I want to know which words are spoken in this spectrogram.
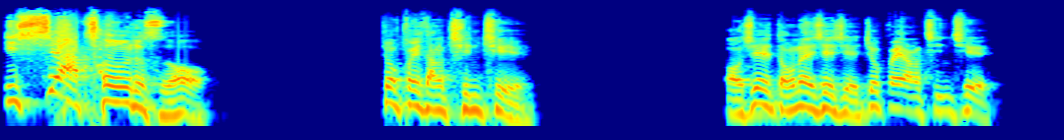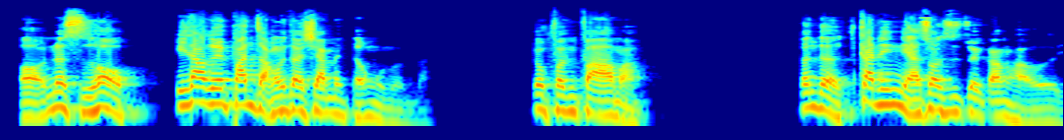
一下车的时候就非常亲切。哦，谢谢董内，谢谢，就非常亲切。哦，那时候一大堆班长会在下面等我们嘛，就分发嘛。真的干你娘算是最刚好而已。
